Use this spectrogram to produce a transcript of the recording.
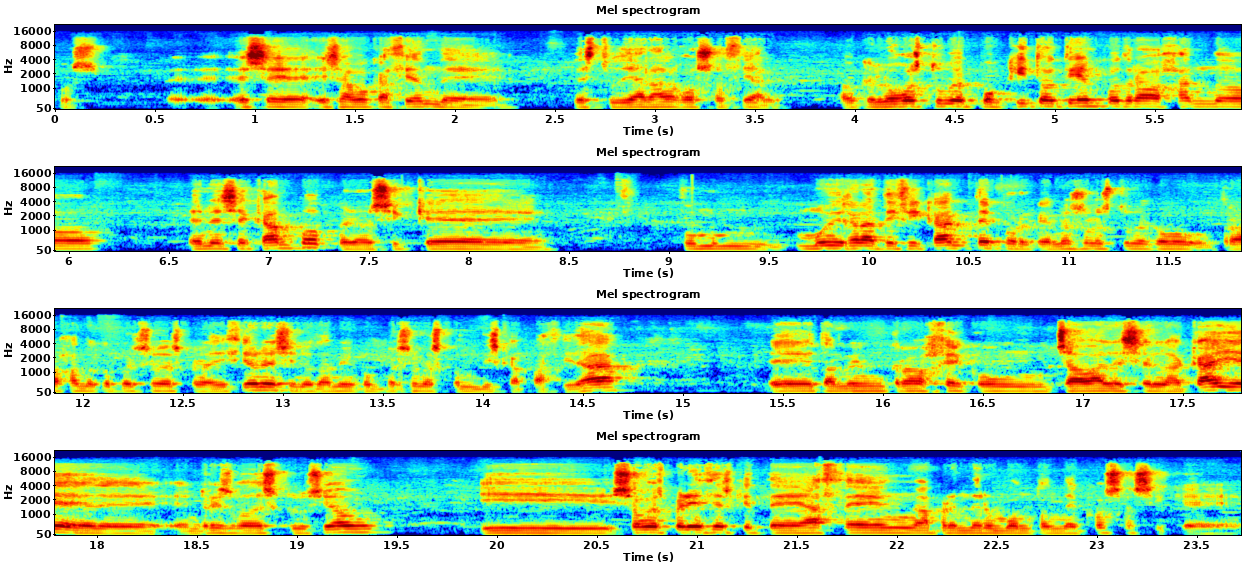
pues, esa vocación de, estudiar algo social. Aunque luego estuve poquito tiempo trabajando en ese campo, pero sí que fue muy gratificante porque no solo estuve como, trabajando con personas con adicciones, sino también con personas con discapacidad. Eh, también trabajé con chavales en la calle en riesgo de exclusión y son experiencias que te hacen aprender un montón de cosas y que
